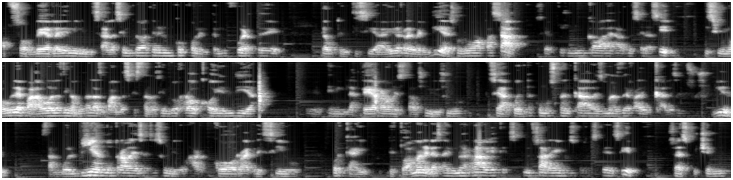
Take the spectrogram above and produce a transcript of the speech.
absorberla y de minimizarla, siempre va a tener un componente muy fuerte de, de autenticidad y de rebeldía. Eso no va a pasar, ¿cierto? Eso nunca va a dejar de ser así. Y si uno le para bolas, digamos, a las bandas que están haciendo rock hoy en día, eh, en Inglaterra o en Estados Unidos, uno se da cuenta cómo están cada vez más de radicales en su sonido están volviendo otra vez a ese sonido hardcore, agresivo, porque hay, de todas maneras, hay una rabia que expulsar, hay unas cosas que decir. O sea, escuchen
